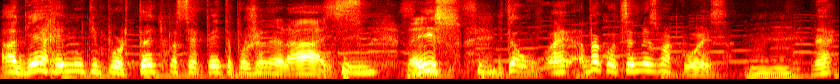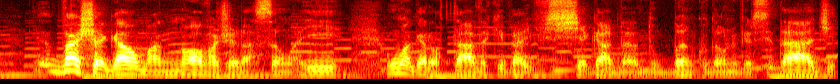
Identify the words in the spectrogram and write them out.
a guerra é muito importante para ser feita por generais. Sim, não é isso? Então vai, vai acontecer a mesma coisa. Né? Vai chegar uma nova geração aí, uma garotada que vai chegar da- do banco da universidade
